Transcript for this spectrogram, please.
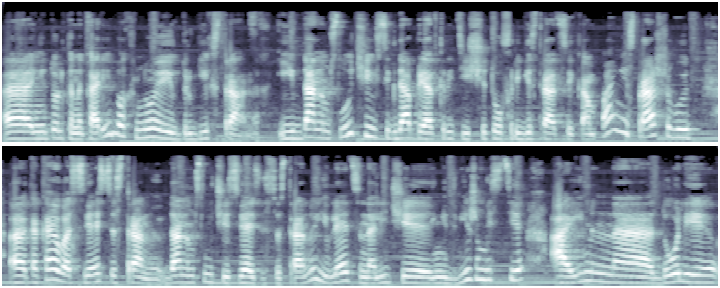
э, не только на Карибах, но и в других странах. И в данном случае всегда при открытии счетов регистрации компании спрашивают, э, какая у вас связь со страной. В данном случае связью со страной является наличие недвижимости, а именно доли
